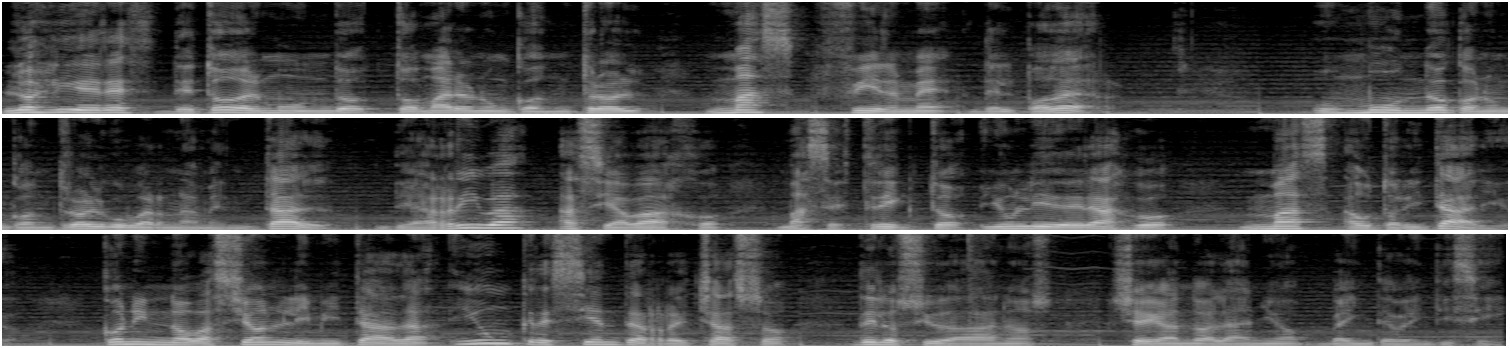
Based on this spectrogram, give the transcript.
los líderes de todo el mundo tomaron un control más firme del poder. Un mundo con un control gubernamental de arriba hacia abajo más estricto y un liderazgo más autoritario, con innovación limitada y un creciente rechazo de los ciudadanos llegando al año 2025.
